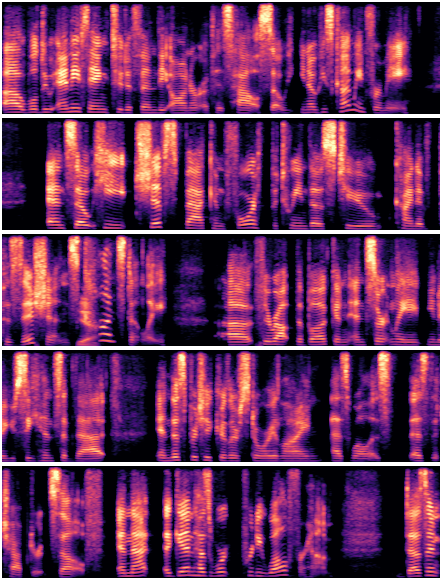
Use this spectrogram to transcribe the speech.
uh, will do anything to defend the honor of his house. So, you know, he's coming for me and so he shifts back and forth between those two kind of positions yeah. constantly uh, throughout the book and and certainly you know you see hints of that in this particular storyline as well as as the chapter itself. And that again has worked pretty well for him. Doesn't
